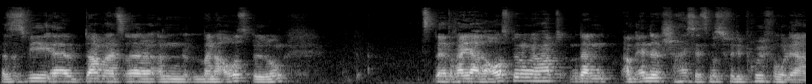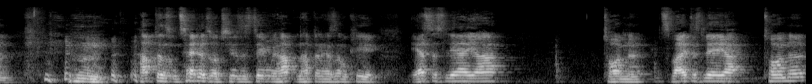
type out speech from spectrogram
Das ist wie äh, damals äh, an meiner Ausbildung. Äh, drei Jahre Ausbildung gehabt und dann am Ende, scheiße, jetzt muss ich für die Prüfung lernen. Hm. Hab dann so ein Zettelsortiersystem gehabt und hab dann gesagt, okay, erstes Lehrjahr, Tonne. Zweites Lehrjahr, Tonne.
